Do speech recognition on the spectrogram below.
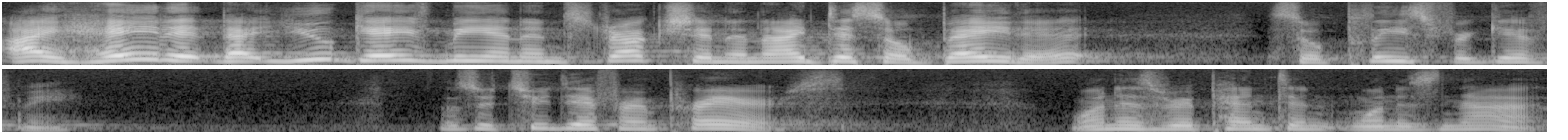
I hate it that you gave me an instruction and I disobeyed it, so please forgive me. Those are two different prayers. One is repentant, one is not.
